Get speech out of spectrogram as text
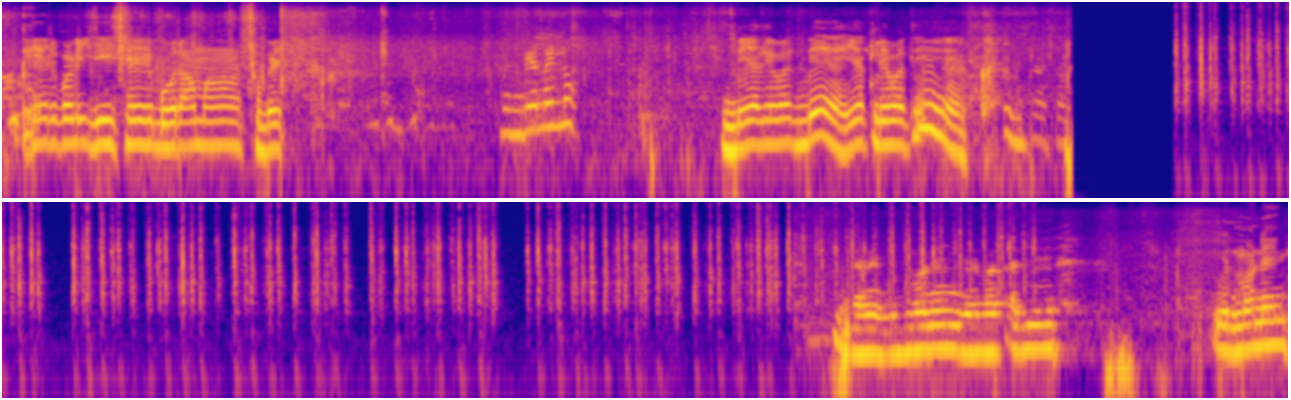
फेर पड़ी गई है बोरा में सुबह बे लो बे लेवत बे एक लेवत एक गुड मॉर्निंग जय माता जी गुड मॉर्निंग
